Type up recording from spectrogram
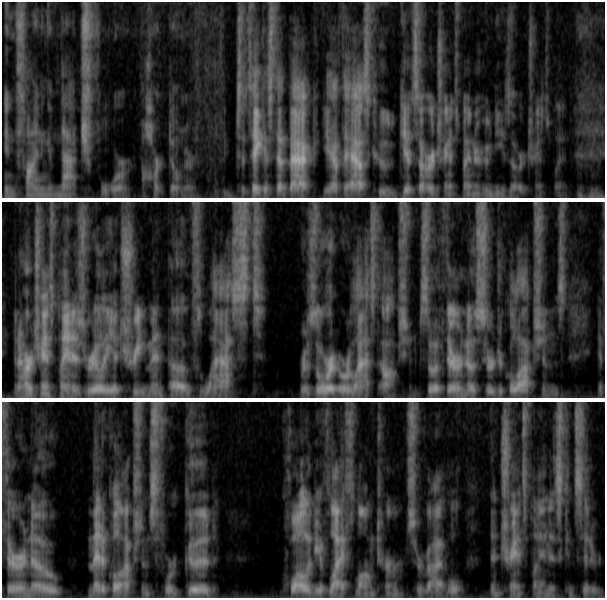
in finding a match for a heart donor? To take a step back, you have to ask who gets a heart transplant or who needs a heart transplant. Mm-hmm. And a heart transplant is really a treatment of last resort or last option. So if there are no surgical options, if there are no medical options for good quality of life long term survival, then transplant is considered.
